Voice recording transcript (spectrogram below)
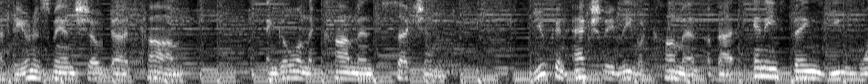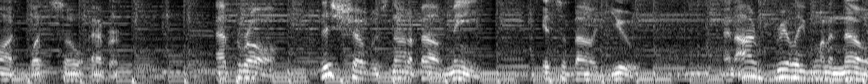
at theearnestmannshow.com and go on the comments section, you can actually leave a comment about anything you want whatsoever. After all, this show is not about me, it's about you. And I really want to know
